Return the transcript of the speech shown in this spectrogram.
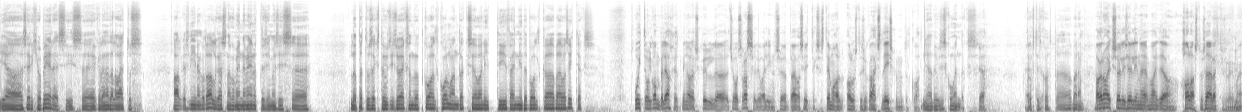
ja Sergio Perez siis, kelle nädalavahetus algas nii, nagu ta algas, nagu me enne meenutasime, siis äh, lõpetuseks tõusis üheksandalt kohalt kolmandaks ja valiti fännide poolt ka päevasõitjaks. huvitaval kombel jah, et mina oleks küll äh, George Russelli valinud päevasõitjaks, sest tema alustas ju kaheksateistkümnendalt kohalt. ja tõusis kuuendaks. jah kaksteist kohta parem. aga noh, eks see oli selline, ma ei tea, halastushääletus või ma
